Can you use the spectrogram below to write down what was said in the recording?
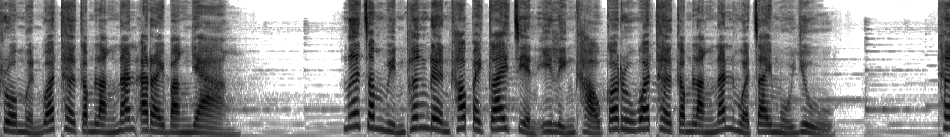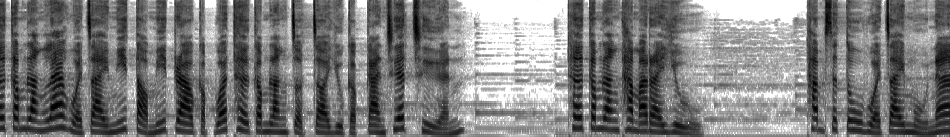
ครัวเหมือนว่าเธอกำลังนั่นอะไรบางอย่าง เมื่อจำหวินเพิ่งเดินเข้าไปใกล้เจียนอีหลิงเขาก็รู้ว่าเธอกำลังนั่นหัวใจหมูอยู่ เธอกำลังแล่หัวใจมีดต่อมีดราวกับว่าเธอกำลังจดจ่ออยู่กับการเชือดเฉือน เธอกำลังทำอะไรอยู่ทำสตูหัวใจหมูหน้า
